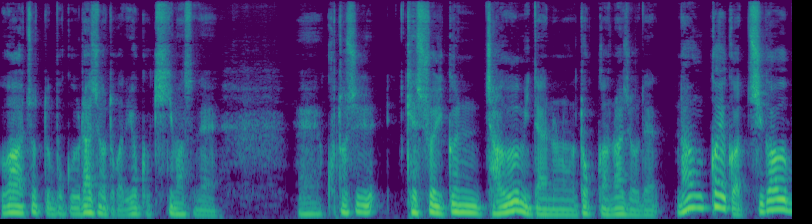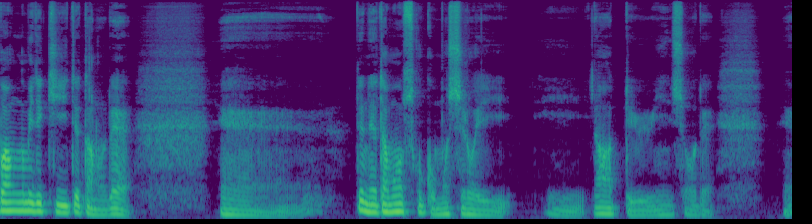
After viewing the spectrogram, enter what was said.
は、ちょっと僕、ラジオとかでよく聞きますね。えー、今年、決勝行くんちゃう？みたいなのをどっかのラジオで、何回か違う番組で聞いてたので、えーで、ネタもすごく面白いなっていう印象で。えー、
